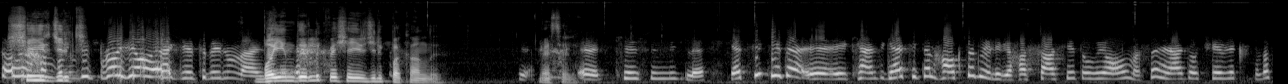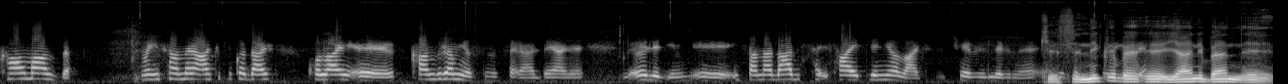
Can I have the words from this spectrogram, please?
Tamam. Şehircilik. Bunu bir proje olarak getirelim bence. Bayındırlık ve Şehircilik Bakanlığı. Mesela. Evet kesinlikle. Ya Türkiye'de e, kendi gerçekten halkta böyle bir hassasiyet oluyor olmasa herhalde o çevre kısmında kalmazdı. Ama insanları artık bu kadar kolay e, kandıramıyorsunuz herhalde yani öyle diyeyim. E, insanlar daha bir sahipleniyorlar çevrelerini. Kesinlikle be, e, yani ben e,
